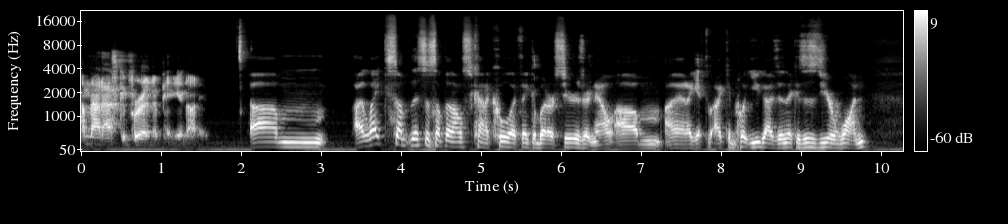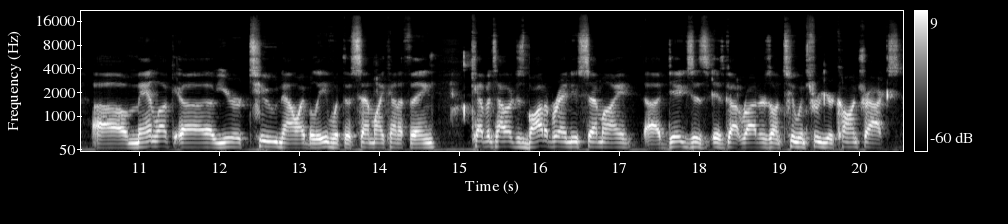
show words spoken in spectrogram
I'm not asking for an opinion on it. Um, I like some. This is something else kind of cool. I think about our series right now. Um, and I get to, I can put you guys in there because this is year one. Uh, Manluck, uh, year two now, I believe, with the semi kind of thing. Kevin Tyler just bought a brand new semi. Uh, Diggs is, is got riders on two and three year contracts.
